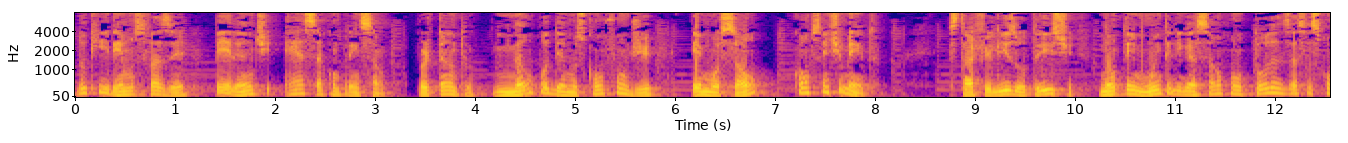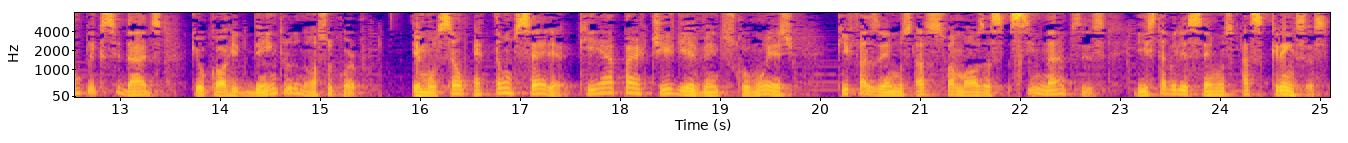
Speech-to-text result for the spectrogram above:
do que iremos fazer perante essa compreensão. Portanto, não podemos confundir emoção com sentimento. Estar feliz ou triste não tem muita ligação com todas essas complexidades que ocorrem dentro do nosso corpo. Emoção é tão séria que é a partir de eventos como este que fazemos as famosas sinapses e estabelecemos as crenças,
